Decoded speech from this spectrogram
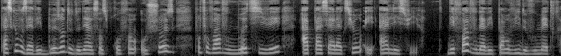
parce que vous avez besoin de donner un sens profond aux choses pour pouvoir vous motiver à passer à l'action et à les suivre. Des fois, vous n'avez pas envie de vous mettre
